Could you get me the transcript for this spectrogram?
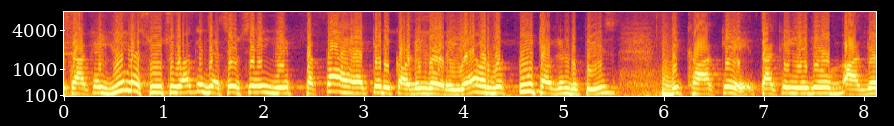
دکھا کے یوں محسوس ہوا کہ جیسے اسے یہ پتا ہے کہ ریکارڈنگ ہو رہی ہے اور وہ ٹو تھاؤزینڈ روپیز دکھا کے تاکہ یہ جو آگے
